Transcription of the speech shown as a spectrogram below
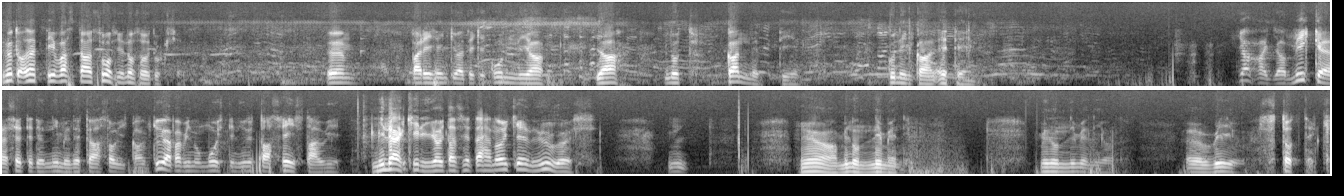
Nyt otettiin vastaan suosionosoituksia. Öm, pari henkilöä teki kunniaa ja minut kannettiin kuninkaan eteen. Jaha, ja mikä se teidän nimenne taas olikaan? Kylläpä minun muistini nyt taas heistaili. Minä kirjoitan sen tähän oikein ylös. Mm. Jaa, minun nimeni. Minun nimeni on uh, Will Stottek.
